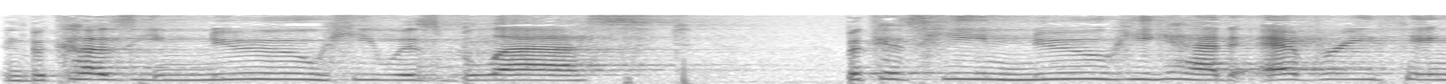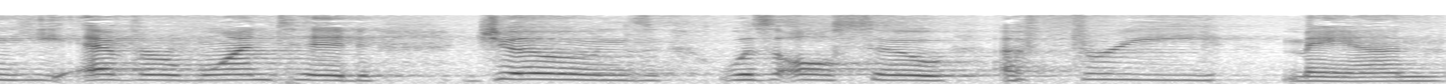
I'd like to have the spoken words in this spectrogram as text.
And because he knew he was blessed, because he knew he had everything he ever wanted, Jones was also a free man.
